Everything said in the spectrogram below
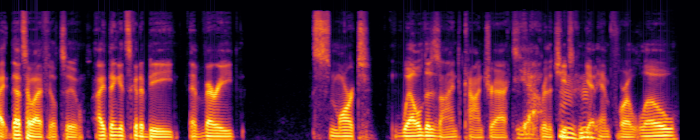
I, that's how I feel too. I think it's going to be a very smart well designed contract yeah. where the Chiefs mm-hmm. can get mm-hmm. him for a low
